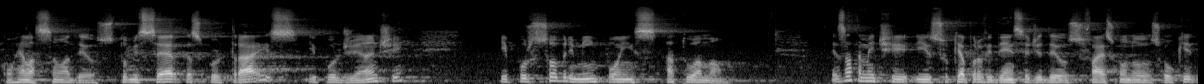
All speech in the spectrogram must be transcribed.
com relação a Deus: Tu me cercas por trás e por diante, e por sobre mim pões a tua mão. Exatamente isso que a providência de Deus faz conosco, o que,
